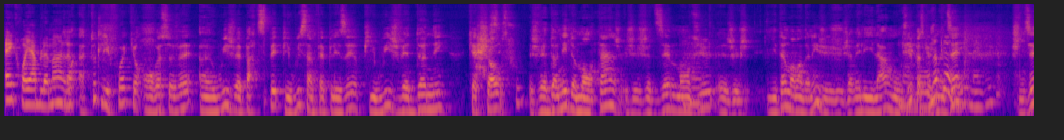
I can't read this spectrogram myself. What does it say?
incroyablement. Là. Moi, à toutes les fois qu'on recevait un oui, je vais participer, puis oui, ça me fait plaisir, puis oui, je vais donner quelque Ah, chose, fou. je vais donner de mon temps, je, disais, mon Ouais. Dieu, euh, je- je- il était un moment donné, j'avais les larmes aux Ben yeux parce que on je me disais, ben oui. je me disais,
